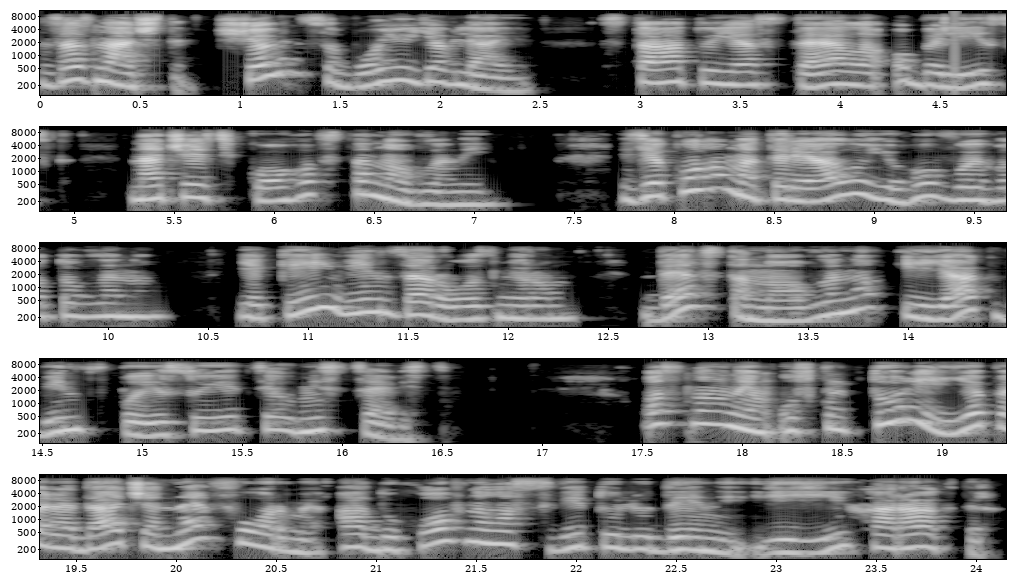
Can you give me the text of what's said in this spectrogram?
Зазначте, що він собою являє: статуя, стела, обеліск, на честь кого встановлений, з якого матеріалу його виготовлено, який він за розміром, де встановлено і як він вписується в місцевість. Основним у скульптурі є передача не форми, а духовного світу людини, її характер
